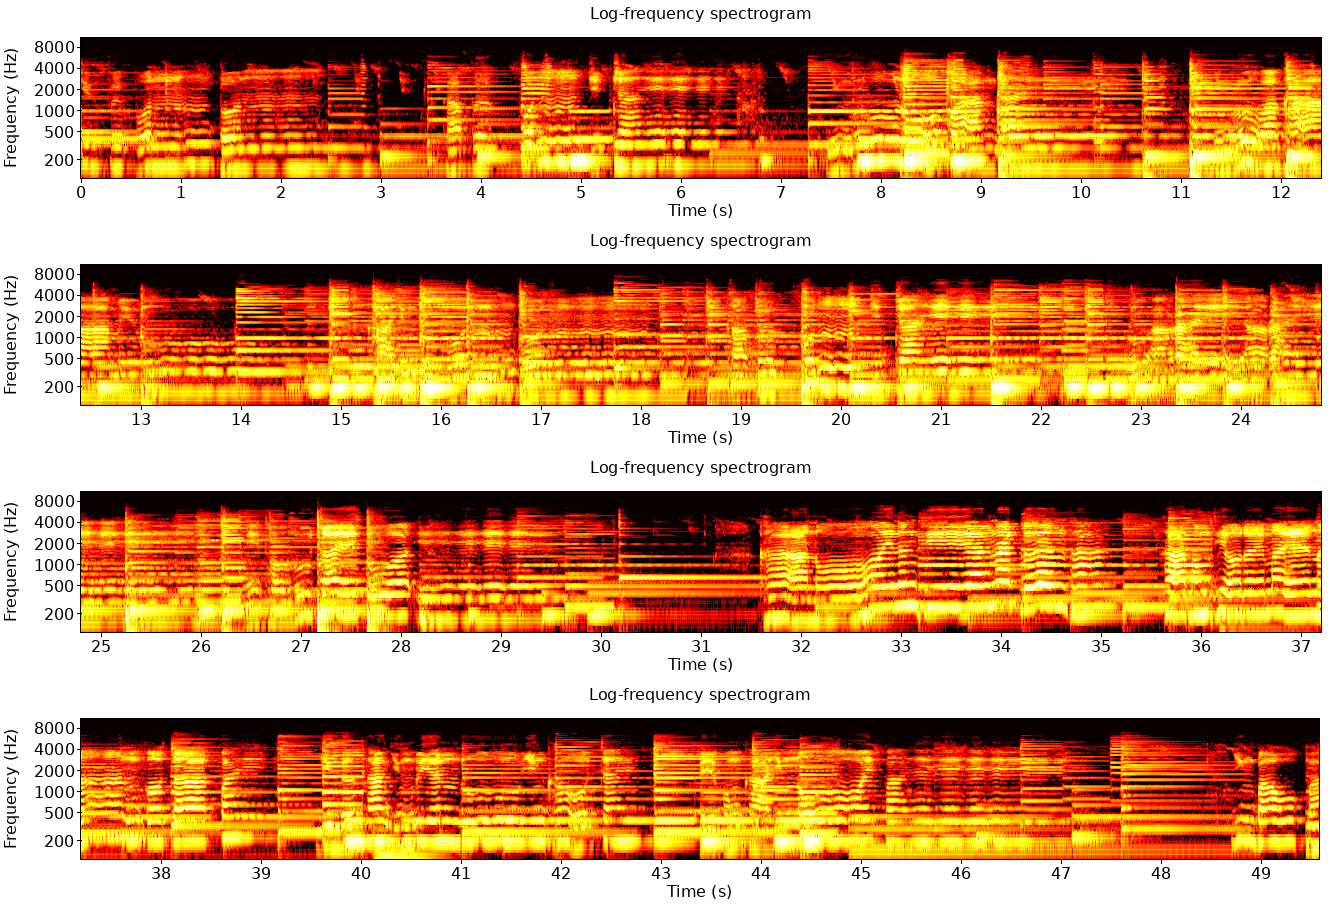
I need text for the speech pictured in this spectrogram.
จึงฝึกฝนตนข้าฝึกฝนจิตใจ ยิ่งรู้โลกกว้างใหญ่ยิ่งรู้ว่าข้าไม่รู้ข้ายังฝึกฝนตนข้าฝึกฝนจิตใจ รู้อะไรอะไรไม่เท่ารู้ใจตัวเอง ข้าน้อยนั้นเพียงนักเดินทางข้าท่องเที่ยวได้ไม่นานก็จากไป ยิ่งเดินทางยิ่งเรียนรู้ยิ่งเข้าใจเปียของข้ายิ่งน้อยไป ยิ่งเบาไป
